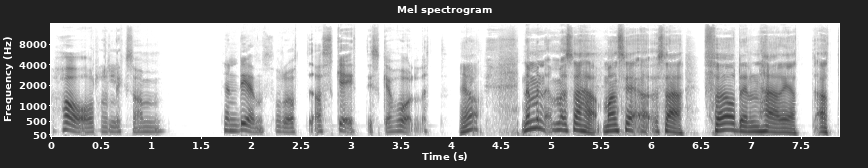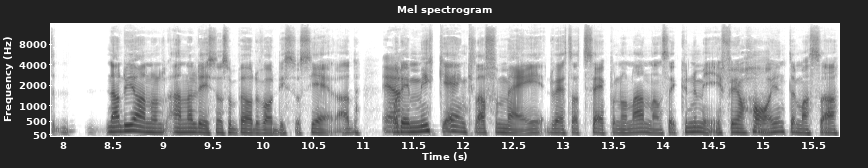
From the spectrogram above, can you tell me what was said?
har liksom tendenser åt asketiska hållet. Ja. Nej, men, men så här, man ser, så här, fördelen här är att, att när du gör an- analysen så bör du vara dissocierad. Ja. Och det är mycket enklare för mig, du vet, att se på någon annans ekonomi, för jag har Mm. ju inte massa,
